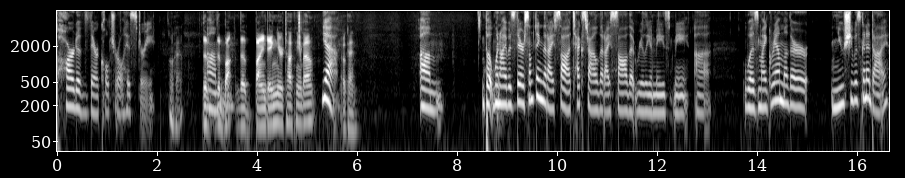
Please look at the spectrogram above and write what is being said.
part of their cultural history. Okay. The Um, the the binding you're talking about. Yeah. Okay. But when I was there, something that I saw, a textile that I saw that really amazed me, uh, was my grandmother knew she was going to die,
